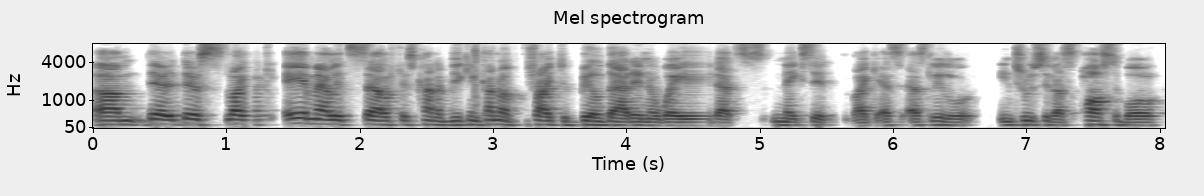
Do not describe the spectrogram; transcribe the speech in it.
um, there, there's like AML itself is kind of you can kind of try to build that in a way that makes it like as, as little intrusive as possible.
